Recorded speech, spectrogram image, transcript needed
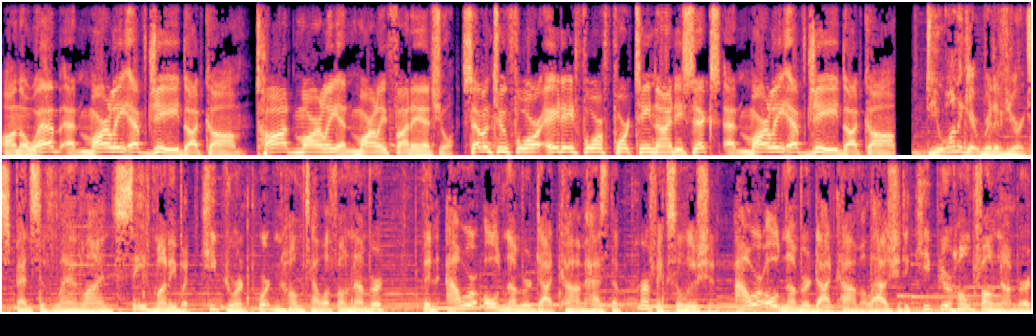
on the web at marleyfg.com. Todd Marley at Marley Financial, 724-884-1496 at marleyfg.com. Do you want to get rid of your expensive landline, save money, but keep your important home telephone number? Then OurOldNumber.com has the perfect solution. OurOldNumber.com allows you to keep your home phone number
